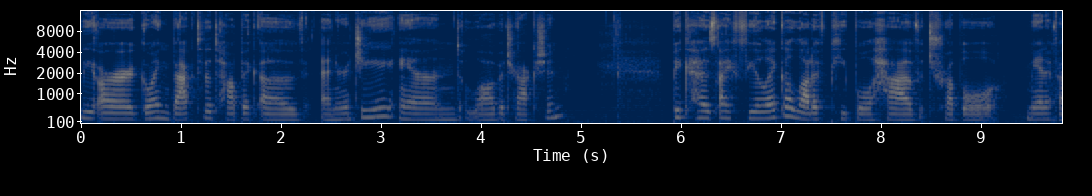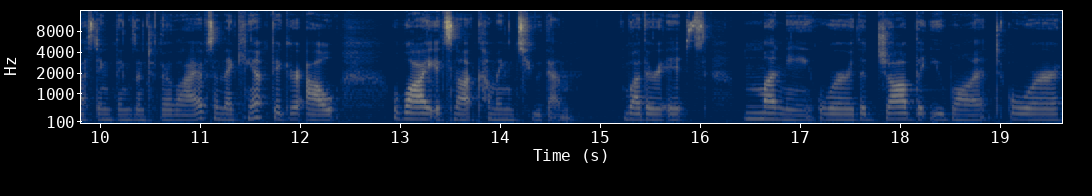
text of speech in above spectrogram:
we are going back to the topic of energy and law of attraction because I feel like a lot of people have trouble manifesting things into their lives and they can't figure out why it's not coming to them. Whether it's money or the job that you want or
